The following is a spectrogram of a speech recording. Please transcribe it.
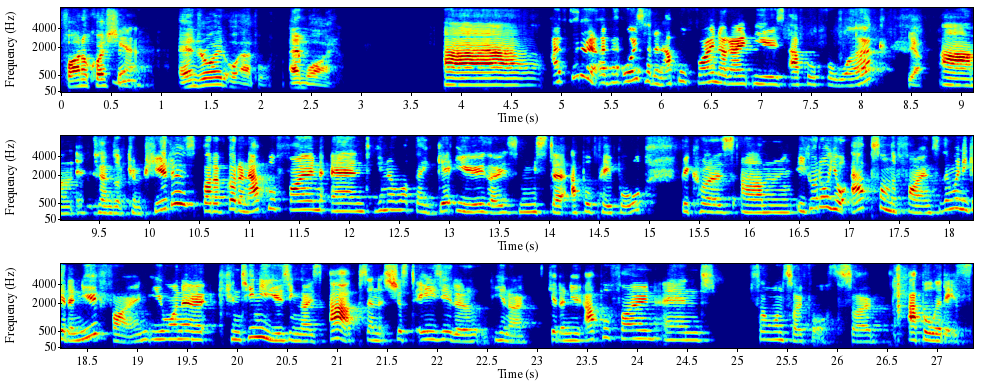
Final question yeah. Android or Apple and why? Uh, I've got a, I've always had an Apple phone. I don't use Apple for work. Yeah. Um, in terms of computers, but I've got an Apple phone, and you know what? They get you those Mr. Apple people because um, you got all your apps on the phone. So then when you get a new phone, you want to continue using those apps, and it's just easier to you know get a new Apple phone and so on and so forth. So Apple it is.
